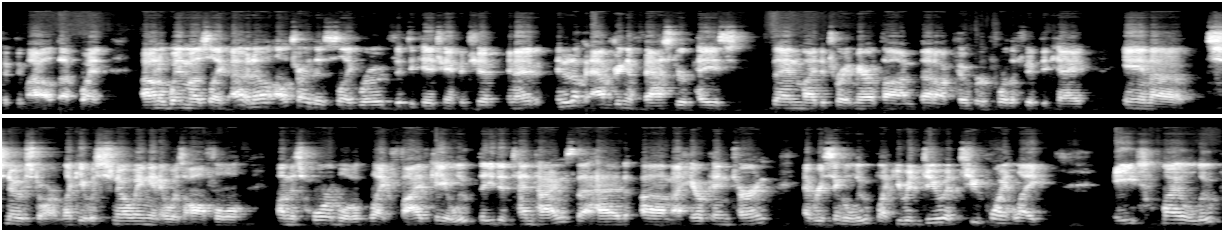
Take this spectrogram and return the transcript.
50 mile at that point. On a whim, I was like, I don't know, I'll try this like road 50k championship. And I ended up averaging a faster pace than my Detroit marathon that October for the 50k in a snowstorm. Like it was snowing and it was awful on this horrible like 5k loop that you did 10 times that had um, a hairpin turn every single loop. Like you would do a two point like eight mile loop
